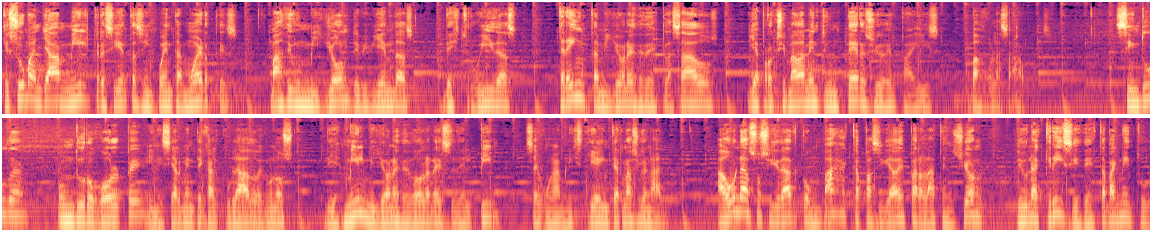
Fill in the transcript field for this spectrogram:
que suman ya 1.350 muertes, más de un millón de viviendas destruidas, 30 millones de desplazados y aproximadamente un tercio del país bajo las aguas. Sin duda, un duro golpe, inicialmente calculado en unos 10 mil millones de dólares del PIB, según Amnistía Internacional, a una sociedad con bajas capacidades para la atención de una crisis de esta magnitud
